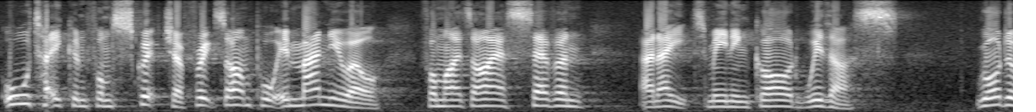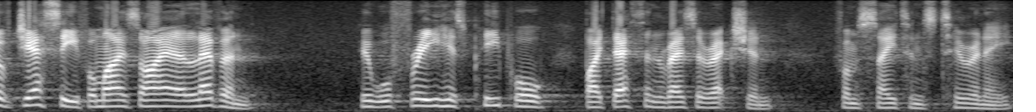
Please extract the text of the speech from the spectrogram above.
all taken from Scripture. For example, Emmanuel from Isaiah 7 and 8, meaning God with us. Rod of Jesse from Isaiah 11, who will free his people by death and resurrection from Satan's tyranny.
